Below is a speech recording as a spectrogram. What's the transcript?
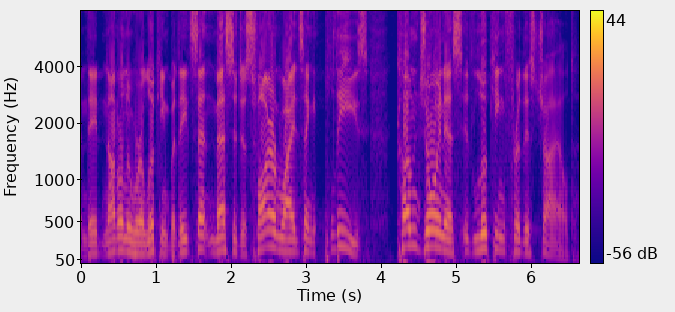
And they not only were looking, but they'd sent messages far and wide saying, please come join us in looking for this child.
